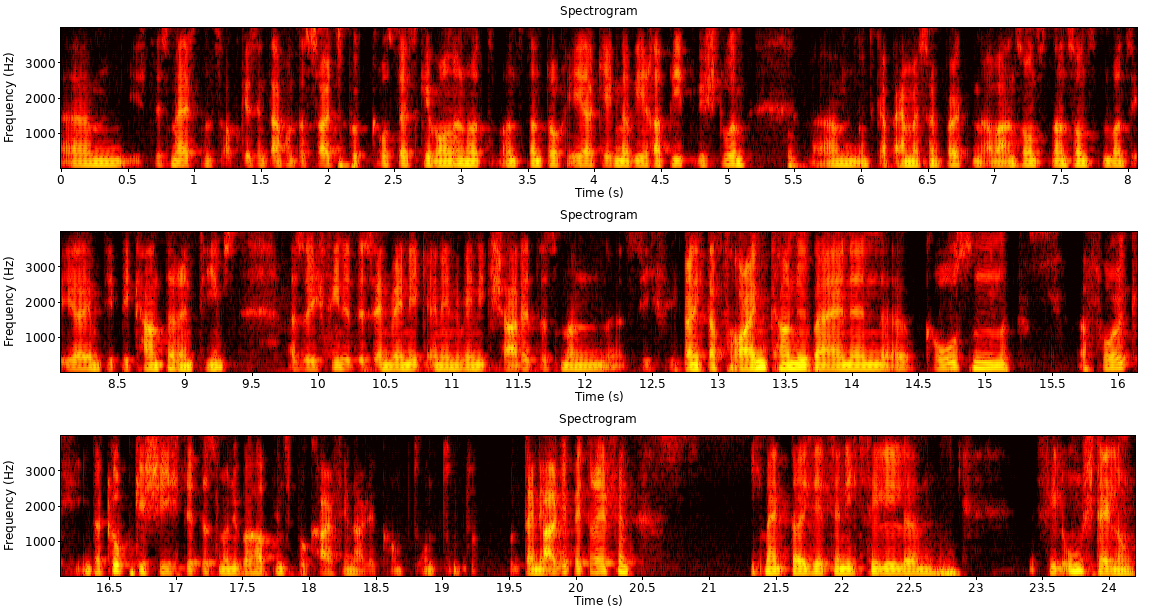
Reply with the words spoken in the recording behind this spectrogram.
ähm, ist es meistens, abgesehen davon, dass Salzburg großteils gewonnen hat, waren es dann doch eher Gegner wie Rapid, wie Sturm ähm, und glaube einmal St. Pölten. Aber ansonsten, ansonsten waren es eher eben die bekannteren Teams. Also ich finde das ein wenig, ein wenig schade, dass man sich gar nicht erfreuen kann über einen äh, großen Erfolg in der Clubgeschichte, dass man überhaupt ins Pokalfinale kommt. Und, und, und deine Frage betreffend, ich meine, da ist jetzt ja nicht viel, ähm, viel Umstellung.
